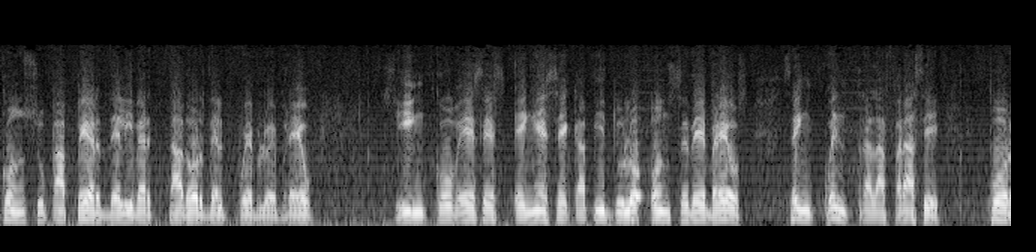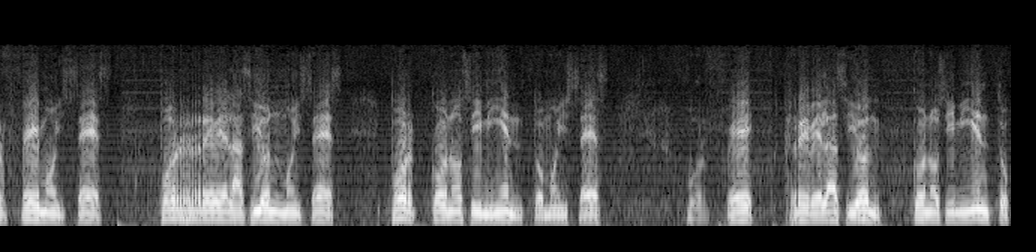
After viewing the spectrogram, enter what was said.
con su papel de libertador del pueblo hebreo. Cinco veces en ese capítulo 11 de Hebreos se encuentra la frase por fe Moisés, por revelación Moisés, por conocimiento Moisés, por fe, revelación, conocimiento,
